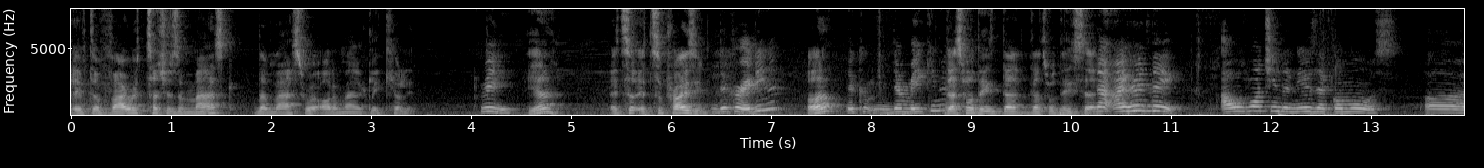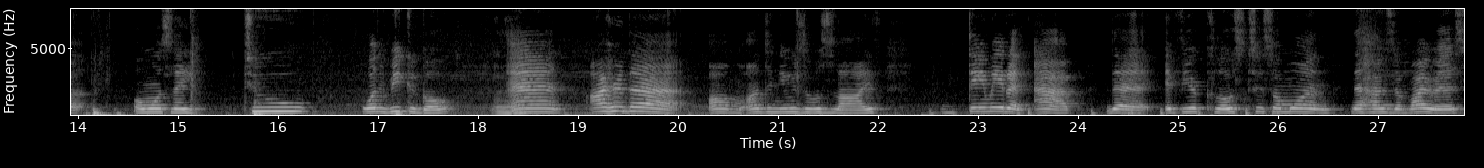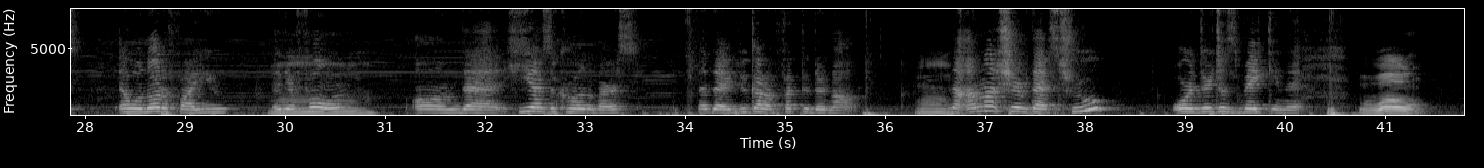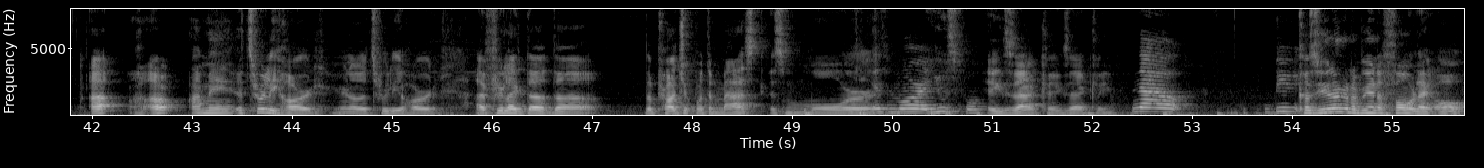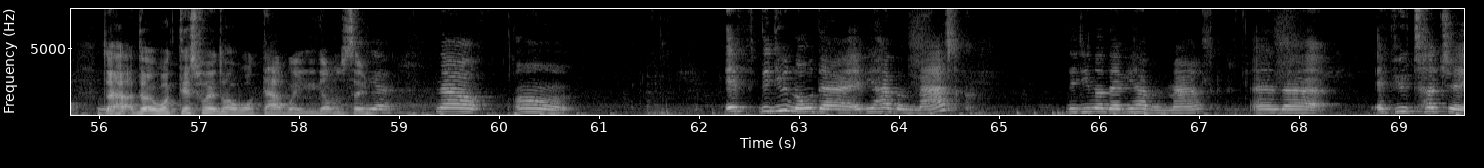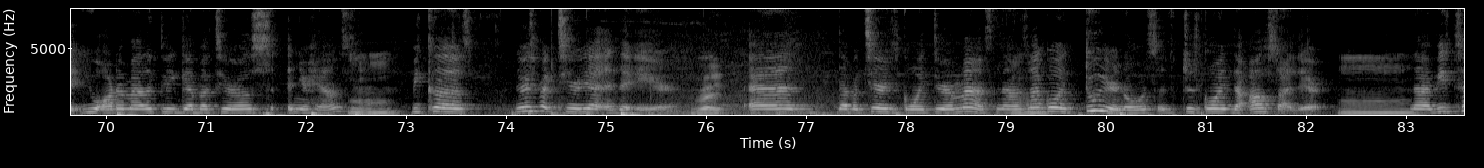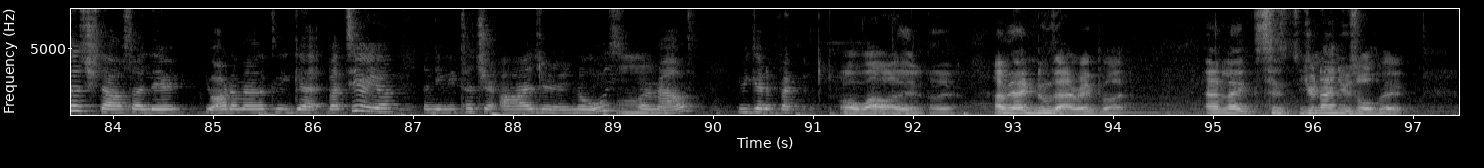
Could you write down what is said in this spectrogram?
if the virus touches a mask, the mask will automatically kill it. Really? Yeah, it's it's surprising. They're creating it? Huh? They're, they're making it? That's what they that that's what they said. Now, I heard like, I was watching the news like almost, uh, almost like two, one week ago, Mhm. and I heard that um on the news it was live. They made an app that if you're close to someone that has the virus, it will notify you in your phone um that he has the coronavirus, and that if you got infected or not. Mm. Now I'm not sure if that's true, or they're just making it. Well, I, I I mean it's really hard. You know, it's really hard. I feel like the the the project with the mask is more It's more useful. exactly exactly Now, be, because you're not gonna be on the phone like oh do I, do I walk this way or do I walk that way? You get what I'm saying? yeah. Now, um, if did you know that if you have a mask, did you know that if you have a mask and that if you touch it, you automatically get bacteria in your hands Mm-hmm. because there's bacteria in the air Right. and that bacteria is going through your mask. Now it's Mhm. not going through your nose; it's just going the outside layer. Mm. Now, if you touch the outside layer, you automatically get bacteria, and if you touch your eyes or your nose or Mm. mouth, you get infected. Oh wow! I didn't. I, didn't- I mean, I knew that, right? But and like since you're nine years old, right?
